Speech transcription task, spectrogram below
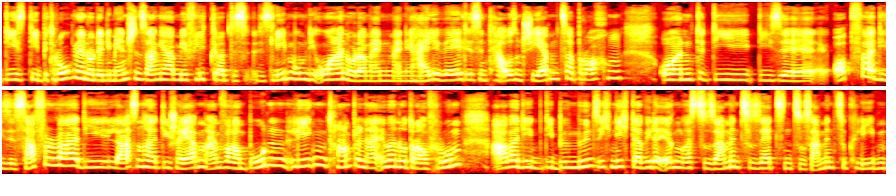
die, die Betrogenen oder die Menschen sagen ja, mir fliegt gerade das, das, Leben um die Ohren oder mein, meine heile Welt ist in tausend Scherben zerbrochen und die, diese Opfer, diese Sufferer, die lassen halt die Scherben einfach am Boden liegen, trampeln immer nur drauf rum, aber die, die bemühen sich nicht, da wieder irgendwas zusammenzusetzen, zusammenzukleben,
